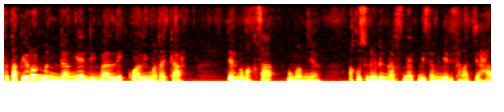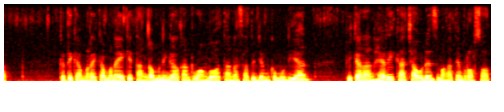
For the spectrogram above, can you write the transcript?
tetapi Ron menendangnya di balik kuali mereka. Jangan memaksa, gumamnya. Aku sudah dengar Snape bisa menjadi sangat jahat. Ketika mereka menaiki tangga meninggalkan ruang bawah tanah satu jam kemudian, pikiran Harry kacau dan semangatnya merosot.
